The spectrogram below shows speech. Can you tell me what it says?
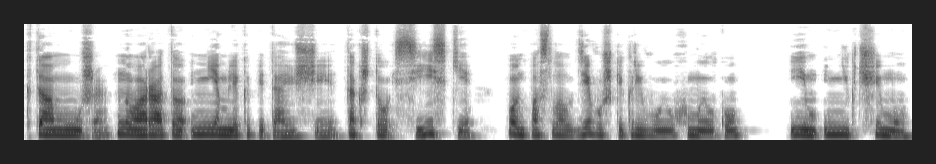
К тому же, Нуарато не млекопитающие, так что сиськи... Он послал девушке кривую ухмылку. Им ни к чему.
